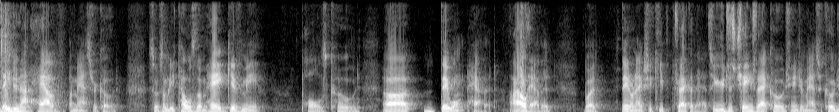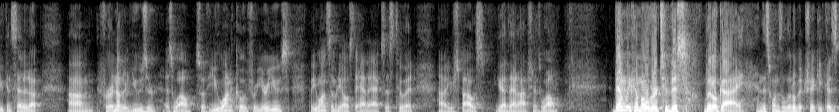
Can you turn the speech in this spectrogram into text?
They do not have a master code. So if somebody tells them, hey, give me Paul's code, uh, they won't have it. I'll have it, but they don't actually keep track of that. So you just change that code, change your master code. You can set it up um, for another user as well. So if you want a code for your use, but you want somebody else to have access to it, uh, your spouse, you have that option as well. Then we come over to this little guy, and this one's a little bit tricky because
